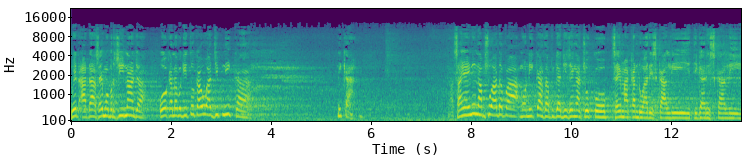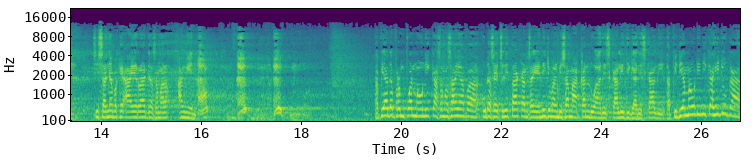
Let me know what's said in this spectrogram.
Duit ada, saya mau berzina aja. Oh kalau begitu kau wajib nikah. Nikah. Nah, saya ini nafsu ada pak, mau nikah tapi gaji saya nggak cukup. Saya makan dua hari sekali, tiga hari sekali. Sisanya pakai air aja sama angin. Tapi ada perempuan mau nikah sama saya pak. Udah saya ceritakan saya ini cuma bisa makan dua hari sekali, tiga hari sekali. Tapi dia mau dinikahi juga.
